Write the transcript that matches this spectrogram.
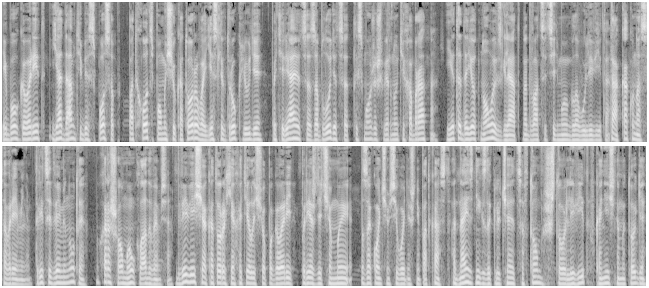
И Бог говорит, я дам тебе способ, подход, с помощью которого, если вдруг люди потеряются, заблудятся, ты сможешь вернуть их обратно. И это дает новый взгляд на 27 главу Левита. Так, как у нас со временем? 32 минуты? Ну хорошо, мы укладываемся. Две вещи, о которых я хотел еще поговорить, прежде чем мы закончим сегодняшний подкаст. Одна из них заключается в том, что Левит в конечном итоге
